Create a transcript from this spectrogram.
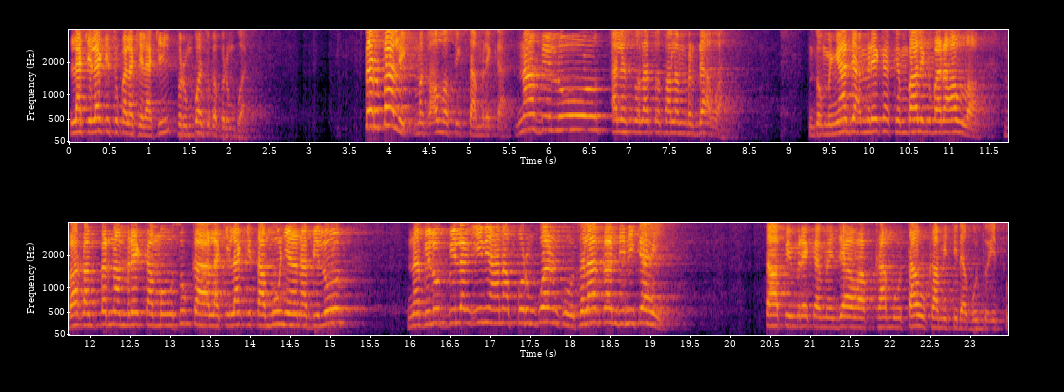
Laki-laki suka laki-laki, perempuan suka perempuan. Terbalik, maka Allah siksa mereka. Nabi Lut alaihissalam berdakwah untuk mengajak mereka kembali kepada Allah. Bahkan pernah mereka mau suka laki-laki tamunya Nabi Lut. Nabi Lut bilang ini anak perempuanku, silakan dinikahi. Tapi mereka menjawab, kamu tahu kami tidak butuh itu.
